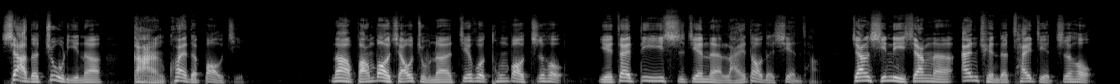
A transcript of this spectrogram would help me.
吓得助理呢赶快的报警。那防爆小组呢接获通报之后，也在第一时间呢来到了现场，将行李箱呢安全的拆解之后，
